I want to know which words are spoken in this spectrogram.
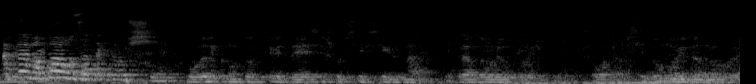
А кава пауза так взагалі. у великому колективі здається, що всі всіх знають. Якраз говорив з дочкою, от всі думають за другою.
